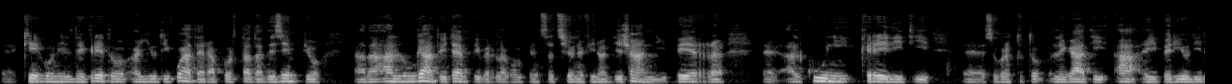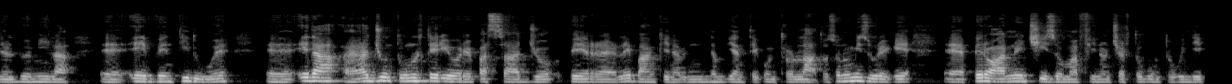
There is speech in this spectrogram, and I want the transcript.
eh, che con il decreto aiuti quater ha portato ad esempio ad allungato i tempi per la compensazione fino a 10 anni per eh, alcuni crediti eh, soprattutto legati ai periodi del 2022 eh, ed ha eh, aggiunto un ulteriore passaggio per le banche in, ambiente controllato. Sono misure che eh, però hanno inciso ma fino a un certo punto, quindi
